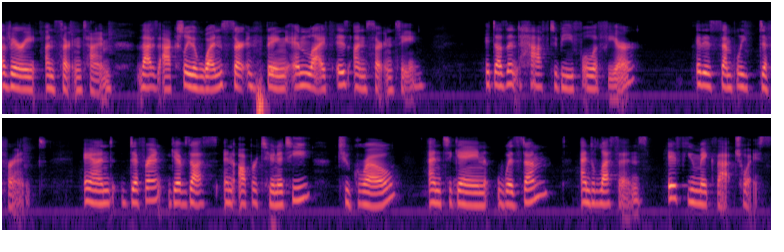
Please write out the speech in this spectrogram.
a very uncertain time. That is actually the one certain thing in life is uncertainty. It doesn't have to be full of fear. It is simply different. And different gives us an opportunity to grow and to gain wisdom and lessons if you make that choice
